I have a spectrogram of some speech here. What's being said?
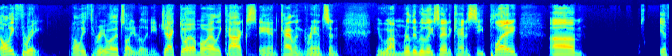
only three. Only three. Well, that's all you really need. Jack Doyle, Mo Alie-Cox, and Kylen Granson, who I'm really, really excited to kind of see play. Um, if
